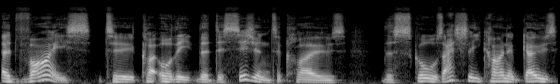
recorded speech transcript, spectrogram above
advice to or the the decision to close the schools actually kind of goes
